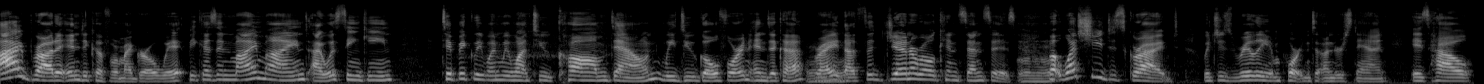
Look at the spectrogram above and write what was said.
I brought an indica for my girl Whit because in my mind I was thinking typically when we want to calm down, we do go for an indica, right? Mm-hmm. That's the general consensus. Mm-hmm. But what she described, which is really important to understand, is how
